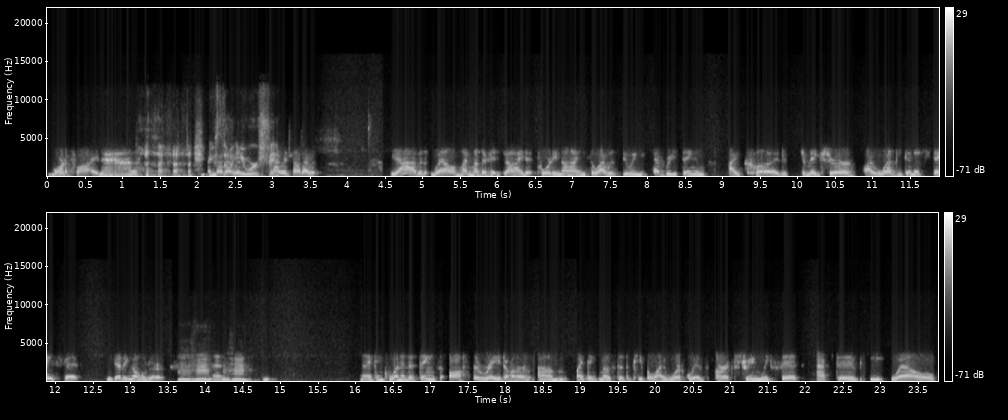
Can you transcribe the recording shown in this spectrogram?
mortified. you thought, thought was, you were fit. I always thought I was. Yeah, I was, well, my mother had died at 49, so I was doing everything I could to make sure I was going to stay fit getting older. Mm-hmm, and mm-hmm. I think one of the things off the radar, um, I think most of the people I work with are extremely fit, active, eat well,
